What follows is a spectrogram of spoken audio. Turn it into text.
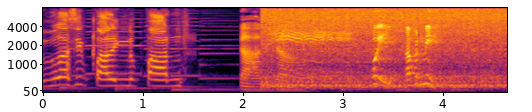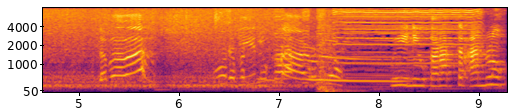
Gua sih paling depan. Gagal. Wih, apa nih? Dapat apa? Oh, dapat new karakter. Wih, new karakter unlock.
